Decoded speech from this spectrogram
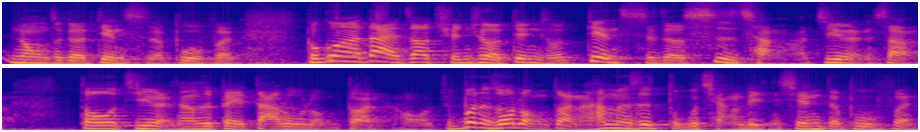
弄这个电池的部分。不过呢，大家也知道，全球的电池电池的市场啊，基本上都基本上是被大陆垄断了哦，就不能说垄断了，他们是独强领先的部分。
